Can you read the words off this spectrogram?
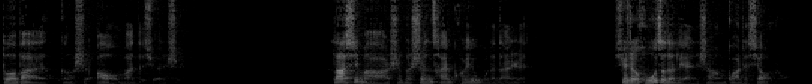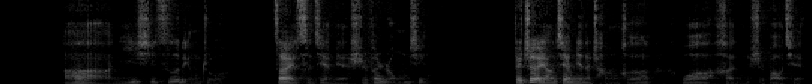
多半更是傲慢的宣誓。拉西玛是个身材魁梧的男人，蓄着胡子的脸上挂着笑容。啊，尼西兹领主，再次见面十分荣幸。对这样见面的场合，我很是抱歉。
